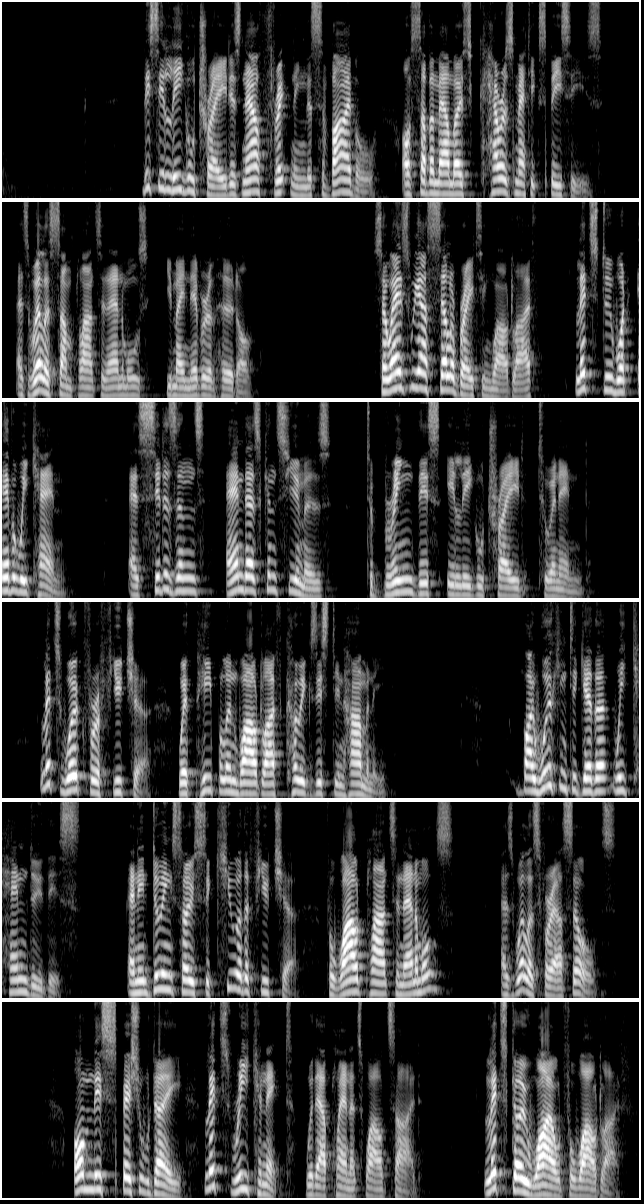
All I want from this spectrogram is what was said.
This illegal trade is now threatening the survival of some of our most charismatic species, as well as some plants and animals you may never have heard of. So as we are celebrating wildlife, let's do whatever we can as citizens and as consumers to bring this illegal trade to an end. Let's work for a future where people and wildlife coexist in harmony. By working together, we can do this, and in doing so, secure the future for wild plants and animals, as well as for ourselves. On this special day, let's reconnect with our planet's wild side. Let's go wild for wildlife.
